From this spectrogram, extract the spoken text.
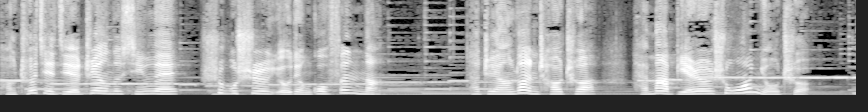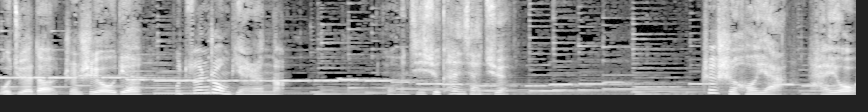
跑车姐姐这样的行为是不是有点过分呢？她这样乱超车，还骂别人是蜗牛车，我觉得真是有点不尊重别人呢。我们继续看下去。这时候呀，还有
